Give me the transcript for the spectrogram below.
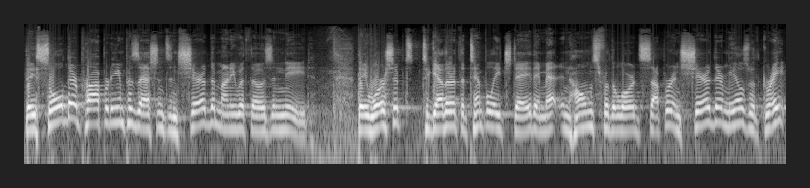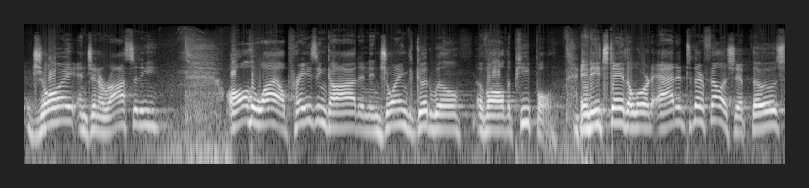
They sold their property and possessions and shared the money with those in need. They worshiped together at the temple each day. They met in homes for the Lord's Supper and shared their meals with great joy and generosity all the while praising God and enjoying the goodwill of all the people. And each day the Lord added to their fellowship those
